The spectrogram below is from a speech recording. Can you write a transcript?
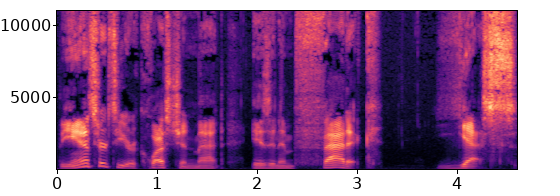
The answer to your question, Matt, is an emphatic yes.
